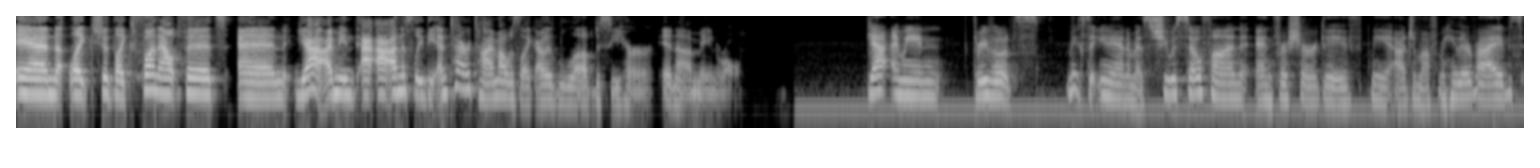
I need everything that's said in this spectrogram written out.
and like she had like fun outfits and yeah i mean I, I, honestly the entire time i was like i would love to see her in a main role yeah i mean three votes makes it unanimous she was so fun and for sure gave me ajumma from healer vibes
